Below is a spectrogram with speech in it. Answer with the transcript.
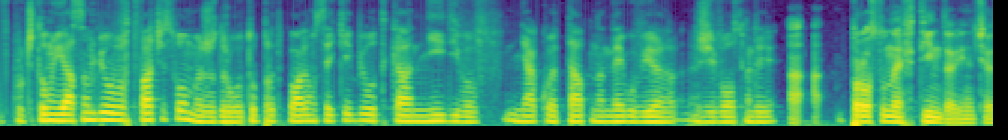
включително и аз съм бил в това число, между другото. Предполагам, всеки е бил така ниди в някой етап на неговия живот, нали? А, а, просто не в Tinder, иначе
